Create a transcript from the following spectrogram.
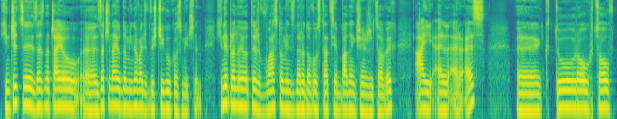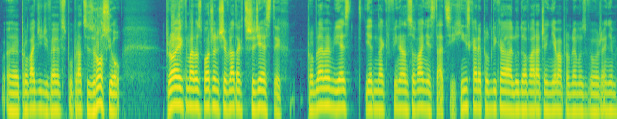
Chińczycy zaznaczają, e, zaczynają dominować w wyścigu kosmicznym. Chiny planują też własną międzynarodową stację badań księżycowych ILRS, którą chcą e, prowadzić we współpracy z Rosją. Projekt ma rozpocząć się w latach 30. Problemem jest jednak finansowanie stacji. Chińska Republika Ludowa raczej nie ma problemu z wyłożeniem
